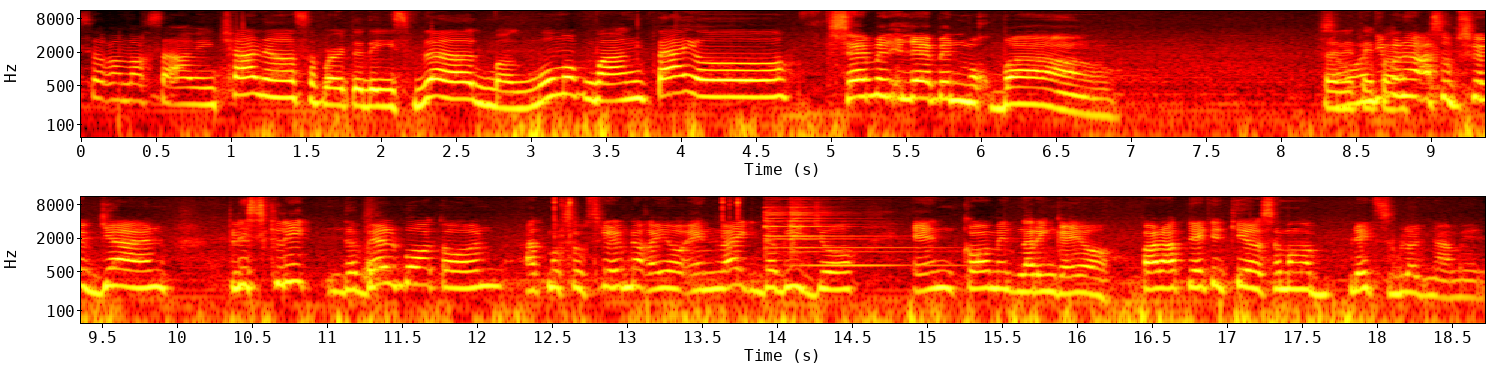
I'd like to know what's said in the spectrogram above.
guys! Welcome back sa aming channel. So for today's vlog, magmumukbang tayo! 7-Eleven mukbang. So, kung hindi pa- nakasubscribe dyan, please click the bell button at mag-subscribe na kayo and like the video and comment na rin kayo para updated kayo sa mga latest vlog namin.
